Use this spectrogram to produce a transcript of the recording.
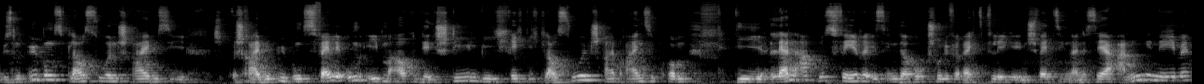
müssen Übungsklausuren schreiben, Sie schreiben Übungsfälle, um eben auch in den Stil, wie ich richtig Klausuren schreibe, reinzukommen. Die Lernatmosphäre ist in der Hochschule für Rechtspflege in Schwetzingen eine sehr angenehme,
